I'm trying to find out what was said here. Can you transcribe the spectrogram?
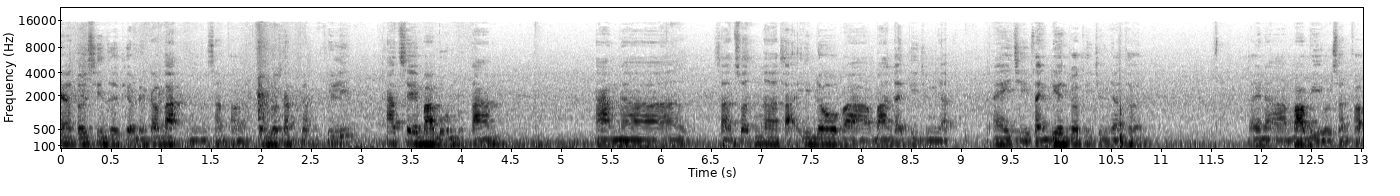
ờ, tôi xin giới thiệu đến các bạn sản phẩm công đưa cắt thép Philips HC3418 hàng ờ, sản xuất ờ, tại Indo và bán tại thị trường Nhật, hay chỉ dành riêng cho thị trường Nhật thôi. Đây là bao bì của sản phẩm.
